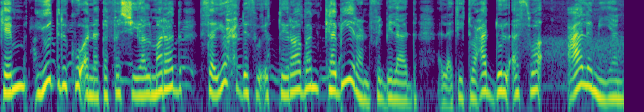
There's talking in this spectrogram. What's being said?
كيم يدرك أن تفشي المرض سيحدث اضطرابا كبيرا في البلاد التي تعد الأسوأ عالميا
